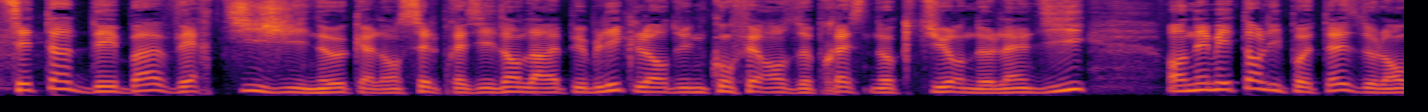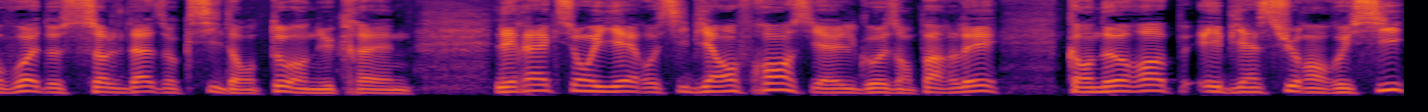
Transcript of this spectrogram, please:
C'est un débat vertigineux qu'a lancé le président de la République lors d'une conférence de presse nocturne lundi en émettant l'hypothèse de l'envoi de soldats occidentaux en Ukraine. Les réactions hier, aussi bien en France, Yael Gauze en parlait, qu'en Europe et bien sûr en Russie,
